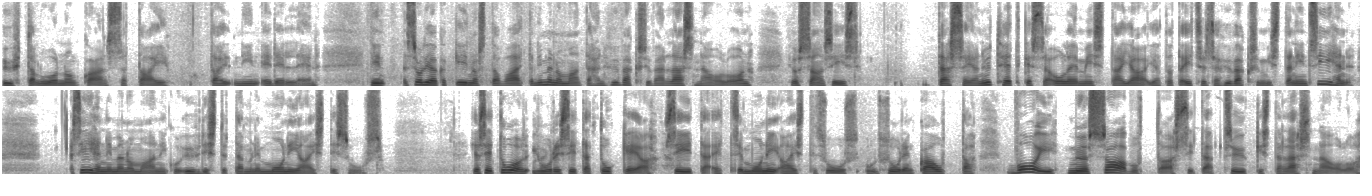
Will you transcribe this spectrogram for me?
yhtä luonnon kanssa tai, tai niin edelleen. Niin se oli aika kiinnostavaa, että nimenomaan tähän hyväksyvään läsnäoloon, jossa on siis tässä ja nyt hetkessä olemista ja, ja tota itsensä hyväksymistä, niin siihen, siihen nimenomaan niin yhdistyi tämmöinen moniaistisuus. Ja se tuo juuri sitä tukea siitä, että se moniaistisuuden kautta voi myös saavuttaa sitä psyykkistä läsnäoloa.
